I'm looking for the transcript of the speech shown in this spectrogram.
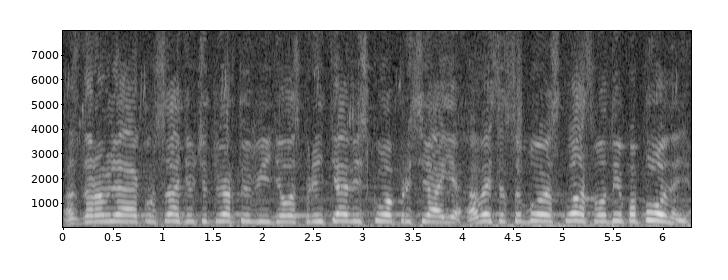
Оздоровляю курсантів 4-го відділу з прийняття військової присяги, а весь особовий склад води поповнення.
